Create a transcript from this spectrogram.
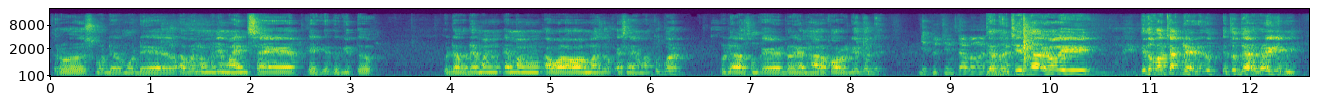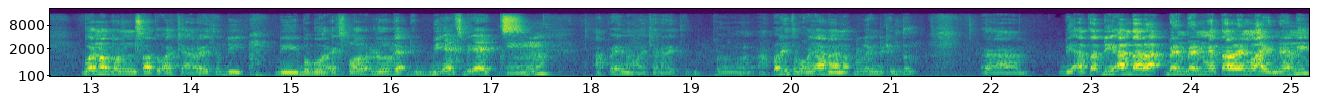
terus model-model apa namanya mindset kayak gitu-gitu. Udah udah emang emang awal-awal masuk SMA tuh gua udah langsung kayak doyan hardcore gitu deh. Jatuh cinta banget. jatuh cinta yoi. Itu kocak deh itu itu gara-gara gini. Gua nonton satu acara itu di di Bogor Explorer dulu ya di BX BX Hmm. apa ya nama acara itu? Eh, apa gitu pokoknya anak-anak dulu yang bikin tuh. Eh, di atas di antara band-band metal yang lainnya nih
